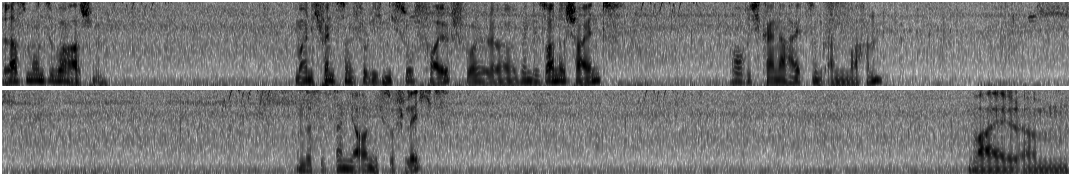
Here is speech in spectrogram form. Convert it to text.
Lassen wir uns überraschen. Ich meine, ich fände es natürlich nicht so falsch, weil äh, wenn die Sonne scheint, brauche ich keine Heizung anmachen. Und das ist dann ja auch nicht so schlecht. Weil, ähm,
